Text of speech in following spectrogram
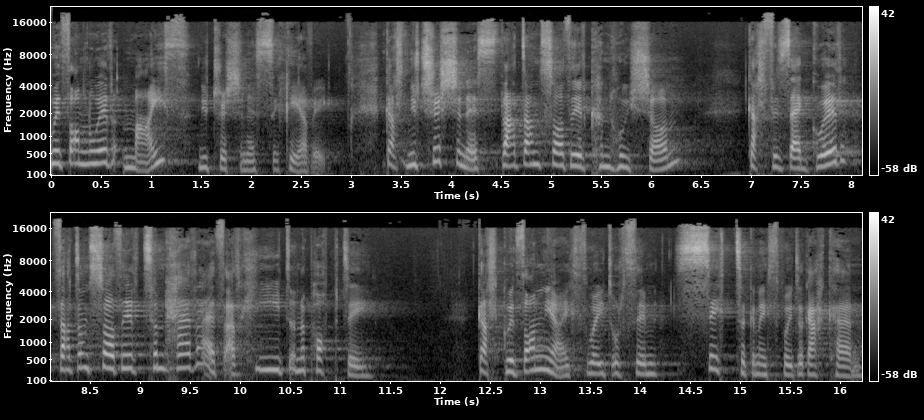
gwyddonwyr maeth, nutritionists i chi a fi. Gall nutritionists ddadansoddi'r cynhwysion, gall ffisegwyr ddadansoddi'r tymheredd ar hyd yn y popty. Gall gwyddoniaeth ddweud wrthym sut y gwneithbwyd ag gacen,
